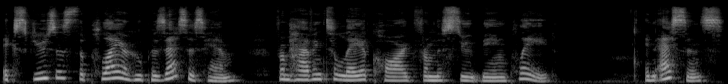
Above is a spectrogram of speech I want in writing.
excuses the player who possesses him from having to lay a card from the suit being played. In essence,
